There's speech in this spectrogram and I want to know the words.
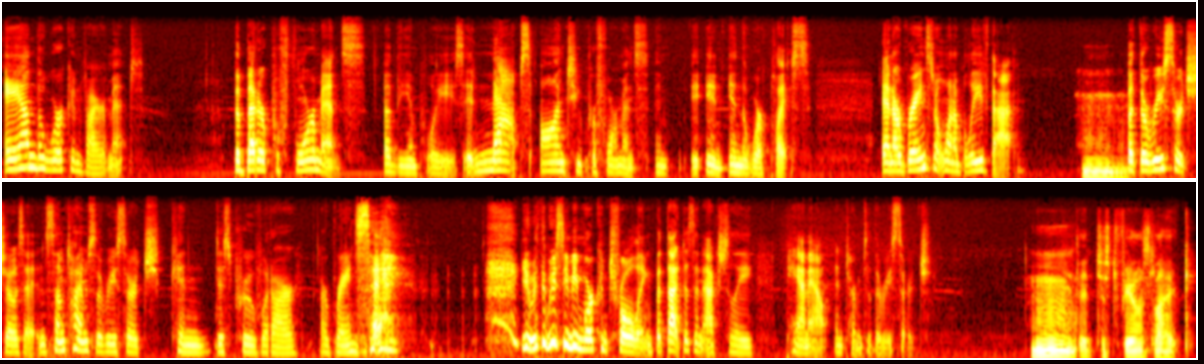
and the work environment, the better performance of the employees. It maps onto performance in, in, in the workplace. And our brains don't want to believe that. Hmm. But the research shows it. And sometimes the research can disprove what our, our brains say. you know, we think we seem to be more controlling, but that doesn't actually pan out in terms of the research. Mm, it just feels like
